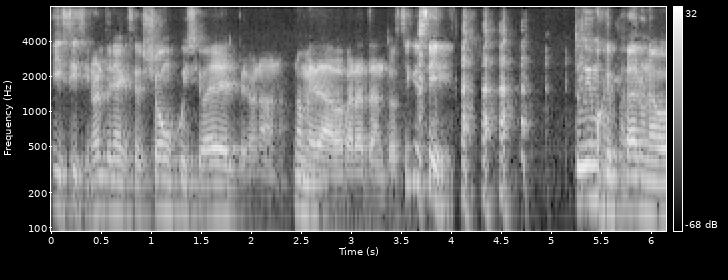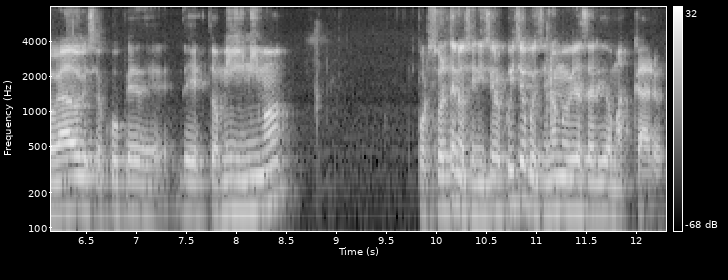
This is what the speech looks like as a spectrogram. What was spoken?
Y sí, si no le tenía que hacer yo un juicio a él, pero no, no, no me daba para tanto. Así que sí, tuvimos que pagar un abogado que se ocupe de, de esto mínimo. Por suerte nos inició el juicio, porque si no me hubiera salido más caro.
